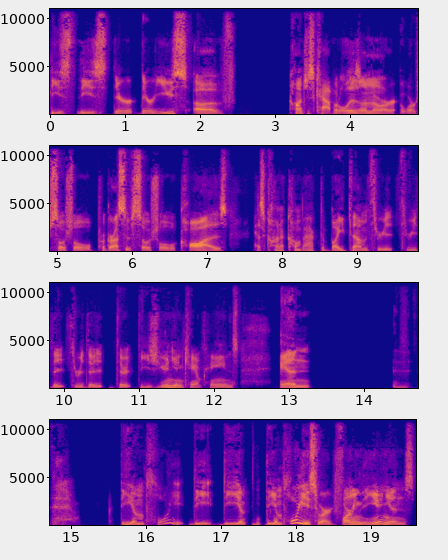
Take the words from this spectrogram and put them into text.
these these their their use of conscious capitalism or or social progressive social cause has kind of come back to bite them through through the through the, the these union campaigns and the employee the the the employees who are forming the unions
